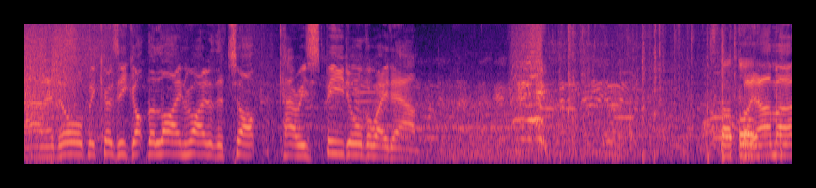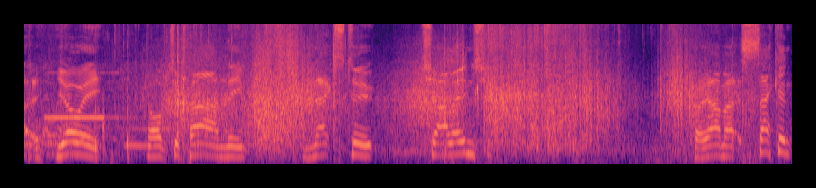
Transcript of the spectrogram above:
And it all because he got the line right at the top, carries speed all the way down. Koyama Yohei of Japan, the next to challenge. Koyama second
